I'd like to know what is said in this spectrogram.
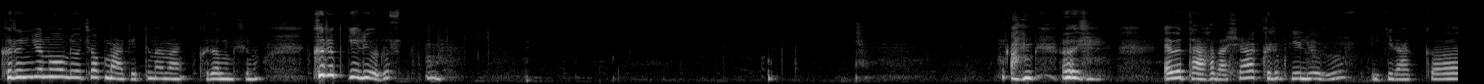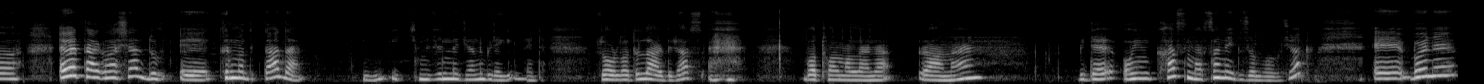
Kırınca ne oluyor çok merak ettim. Hemen kıralım şunu. Kırıp geliyoruz. Evet arkadaşlar kırıp geliyoruz. 2 dakika. Evet arkadaşlar dur e, kırmadık daha da ikimizin de canı bile gitmedi. Zorladılar biraz. Bot olmalarına rağmen. Bir de oyun kasmasa ne güzel olacak. E, böyle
